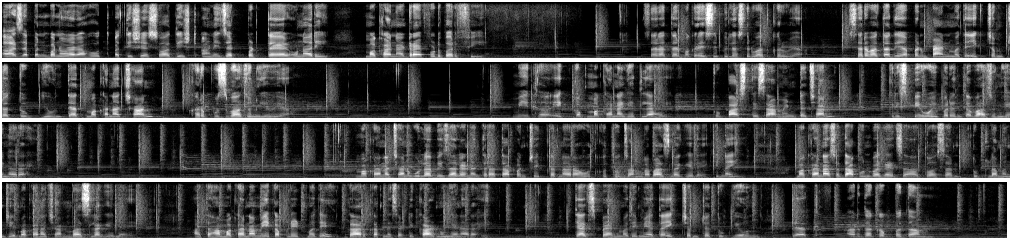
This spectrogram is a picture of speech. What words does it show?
आज आपण बनवणार आहोत अतिशय स्वादिष्ट आणि झटपट तयार होणारी मखाना ड्रायफ्रूट बर्फी. चला तर मग रेसिपीला सुरुवात करूया. सर्वात आधी आपण पॅनमध्ये एक चमचा तूप घेऊन त्यात मखाना छान खरपूस भाजून घेऊया. मी इथं एक कप मखाना घेतला आहे. तो पाच ते सहा मिनटं छान क्रिस्पी होईपर्यंत भाजून घेणार आहे. मखाना छान गुलाबी झाल्यानंतर आता आपण चेक करणार आहोत की तो चांगला भाजला गेला आहे की नाही. मखाना असा दाबून बघायचा तो असा तुटला म्हणजे मखाना छान भाजला गेला आहे आता हा मखाना मी एका प्लेटमध्ये गार करण्यासाठी काढून घेणार आहे. त्याच पॅनमध्ये मी आता एक चमचा तूप घेऊन त्यात अर्धा कप बदाम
